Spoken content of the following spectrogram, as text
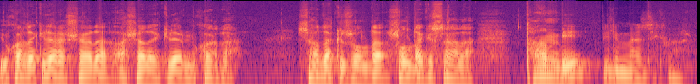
Yukarıdakiler aşağıda, aşağıdakiler yukarıda. Sağdaki solda, soldaki sağda. Tam bir Bilinmezlik var.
